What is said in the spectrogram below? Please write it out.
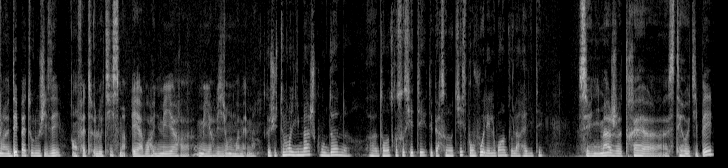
euh, dépathologiser en fait l'autisme et avoir une meilleure, meilleure vision de moi-même. Parce que justement, l'image qu'on donne dans notre société des personnes autistes, pour vous, elle est loin de la réalité C'est une image très euh, stéréotypée,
